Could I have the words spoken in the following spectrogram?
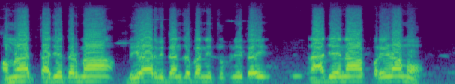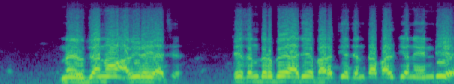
હમણાં તાજેતરમાં બિહાર વિધાનસભાની ચૂંટણી થઈ અને આજે એના પરિણામો ને રુજાનો આવી રહ્યા છે. તે સંદર્ભે આજે ભારતીય જનતા પાર્ટી અને એનડીએ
